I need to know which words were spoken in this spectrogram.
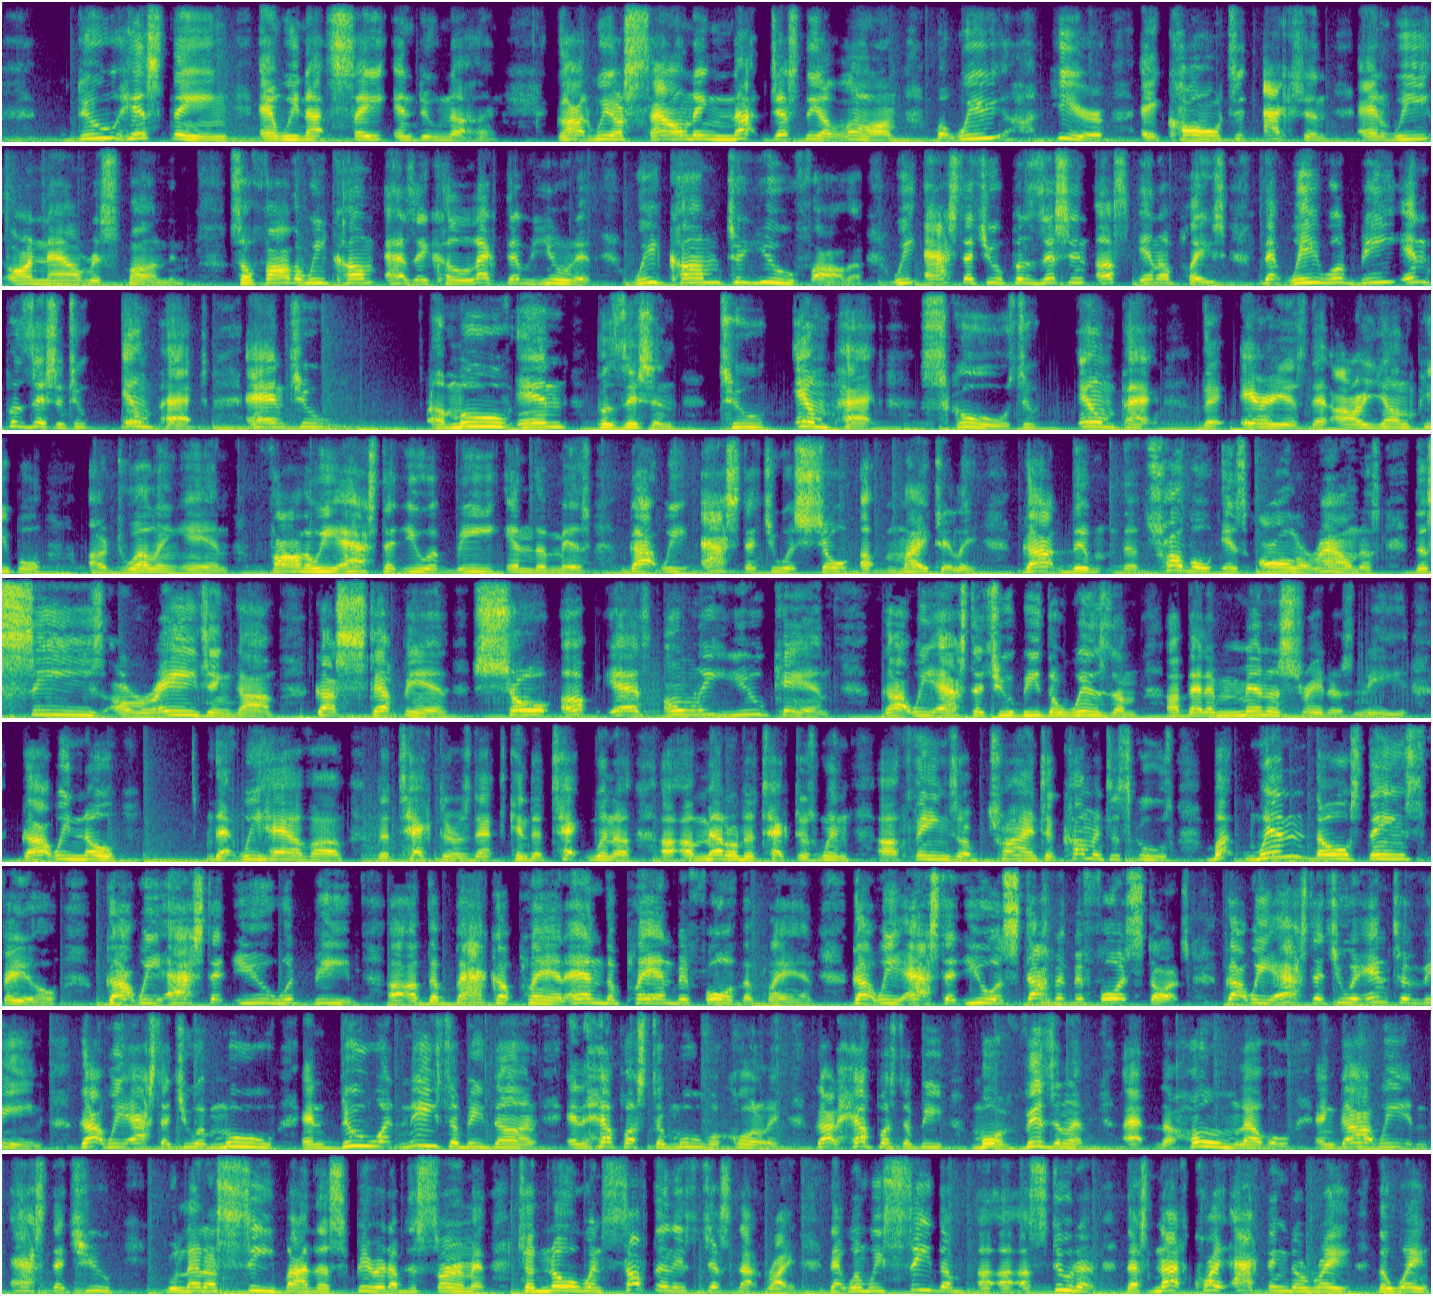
do his thing and we not say and do nothing. God, we are sounding not just the alarm, but we hear a call to action and we are now responding. So, Father, we come as a collective unit. We come to you, Father. We ask that you position us in a place that we will be in position to impact and to uh, move in position to impact schools, to impact the areas that our young people are dwelling in. Father, we ask that you would be in the midst. God, we ask that you would show up mightily. God, the, the trouble is all around us. The seas are raging, God. God, step in, show up as only you can. God, we ask that you be the wisdom uh, that administrators need. God, we know that we have uh, detectors that can detect when a, a metal detectors when uh, things are trying to come into schools. But when those things fail god we ask that you would be uh, the backup plan and the plan before the plan. God we ask that you would stop it before it starts. God we ask that you would intervene. God we ask that you would move and do what needs to be done and help us to move accordingly. God help us to be more vigilant at the home level and God, we ask that you will let us see by the spirit of discernment to know when something is just not right. That when we see the uh, a student that's not quite acting the way the way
